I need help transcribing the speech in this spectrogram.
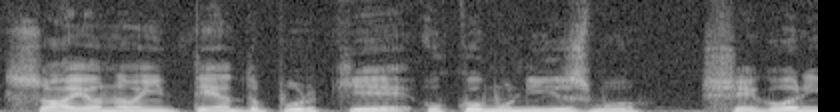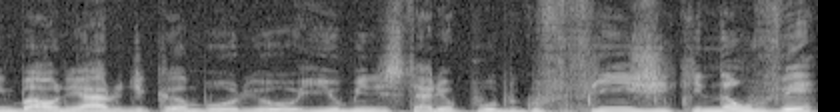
Só eu não entendo por que o comunismo chegou em Balneário de Camboriú e o Ministério Público finge que não vê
